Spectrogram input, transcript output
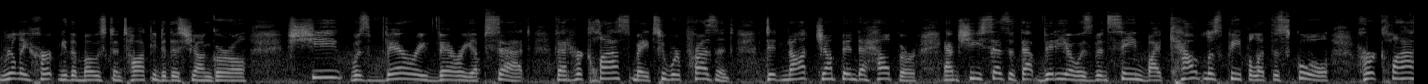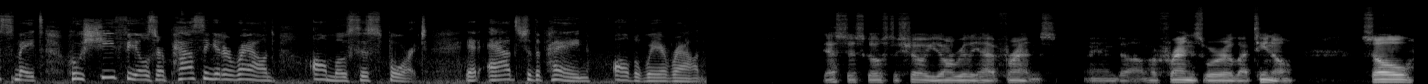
really hurt me the most in talking to this young girl, she was very, very upset that her classmates who were present did not jump in to help her. And she says that that video has been seen by countless people at the school, her classmates, who she feels feels are passing it around almost as sport. It adds to the pain all the way around. That just goes to show you don't really have friends. And uh, her friends were Latino. So,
